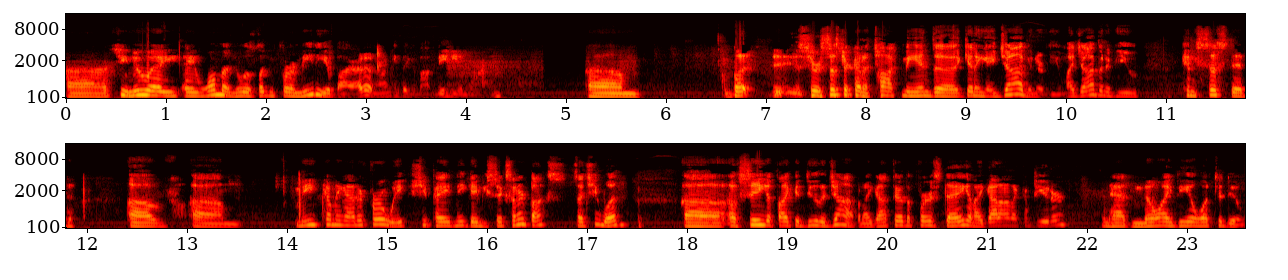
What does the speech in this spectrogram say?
Uh, she knew a, a woman who was looking for a media buyer. I don't know anything about media buying. Um, but her sister kind of talked me into getting a job interview. My job interview consisted of um, me coming out here for a week. She paid me, gave me 600 bucks, said she would uh, of seeing if I could do the job. And I got there the first day and I got on a computer and had no idea what to do.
